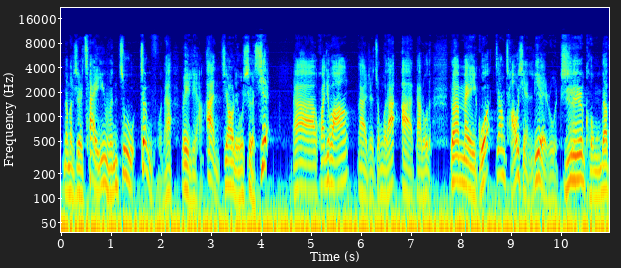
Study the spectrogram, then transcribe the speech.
那么是蔡英文驻政府呢为两岸交流设限，啊，环球网啊，这是中国的啊，大陆的，那美国将朝鲜列入支恐的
